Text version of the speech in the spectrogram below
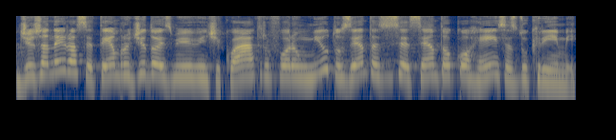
De janeiro a setembro de 2024, foram 1.260 ocorrências do crime,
